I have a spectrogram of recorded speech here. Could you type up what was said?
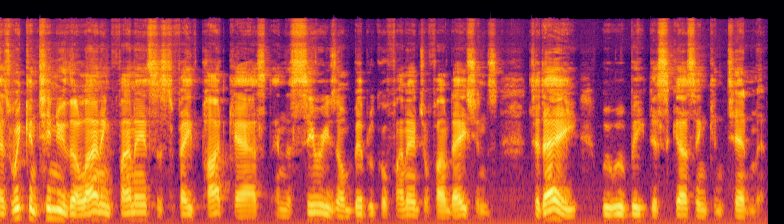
As we continue the Aligning Finances to Faith podcast and the series on biblical financial foundations, today we will be discussing contentment.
